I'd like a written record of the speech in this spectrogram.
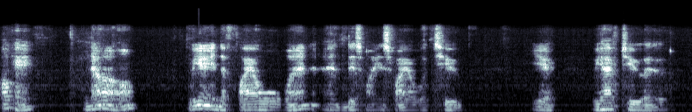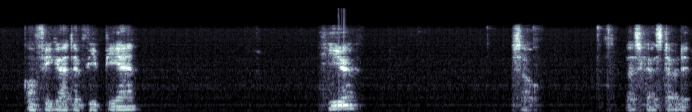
Okay, now we are in the firewall 1 and this one is firewall 2. Here, we have to uh, configure the VPN here. So, let's get started.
